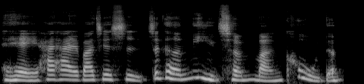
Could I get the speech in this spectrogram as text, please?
嘿嘿，嗨嗨，八戒是，这个昵称蛮酷的。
